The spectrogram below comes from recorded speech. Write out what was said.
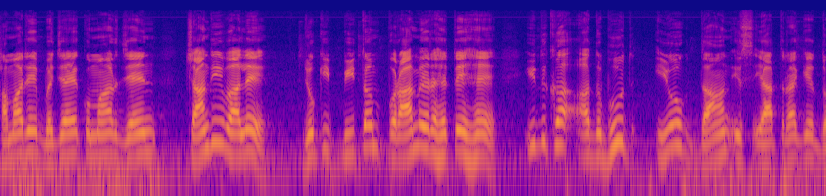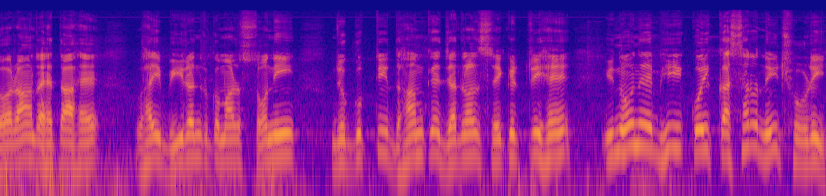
हमारे विजय कुमार जैन चांदी वाले, जो कि पीतमपुरा में रहते हैं, इनका अद्भुत योगदान इस यात्रा के दौरान रहता है। भाई वीरेंद्र कुमार सोनी, जो गुप्ती धाम के जनरल सेक्रेटरी हैं, इन्होंने भी कोई कसर नहीं छोड़ी।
